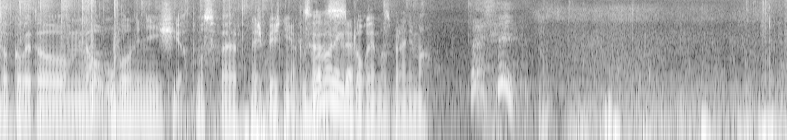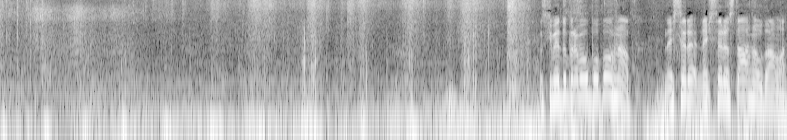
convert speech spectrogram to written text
Celkově to mělo uvolněnější atmosféru než běžní akce někde. s dlouhýma zbraněma. Musíme tu pravou popohnat, než se, než se dostáhnou tamhle.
